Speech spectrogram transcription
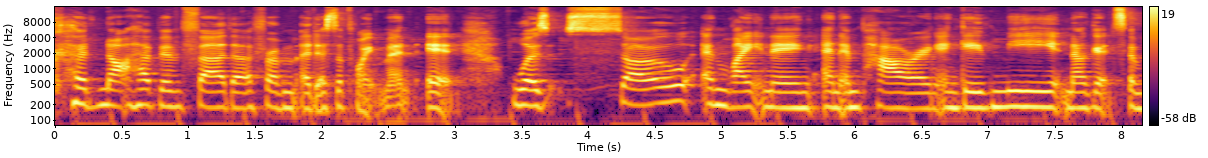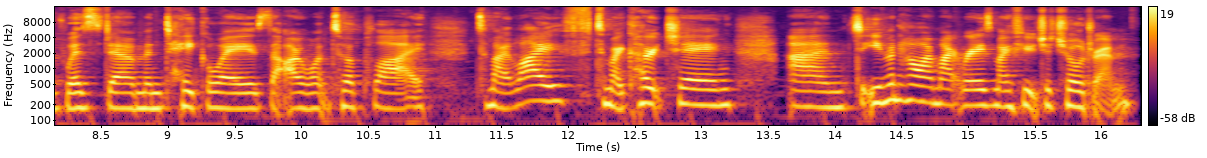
could not have been further from a disappointment. It was so enlightening and empowering and gave me nuggets of wisdom and takeaways that I want to apply to my life, to my coaching, and to even how I might raise my future children.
